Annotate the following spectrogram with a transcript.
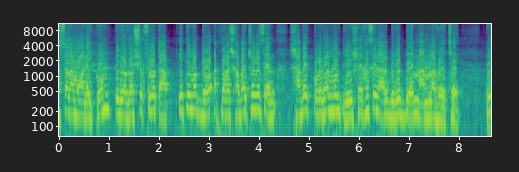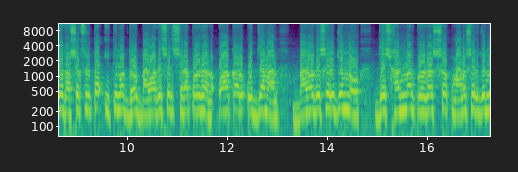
আসসালামু আলাইকুম। প্রিয় দর্শক শ্রোতা, ইতিমধ্যে আপনারা সবাই শুনেছেন, সাবেক প্রধানমন্ত্রী শেখ হাসিনার বিরুদ্ধে মামলা হয়েছে। প্রিয় দর্শক শ্রোতা, ইতিমধ্যে বাংলাদেশের সেনাপ্রধান ওয়াকার উজ্জামান বাংলাদেশের জন্য যে সম্মান প্রদর্শক মানুষের জন্য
